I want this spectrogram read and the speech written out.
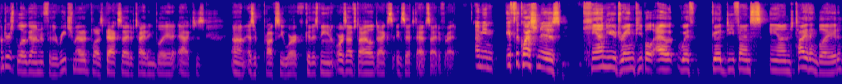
hunter's blowgun for the reach mode plus backside of tithing blade act as um, as a proxy work could this mean orzhov style decks exist outside of red i mean if the question is can you drain people out with good defense and tithing blade?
